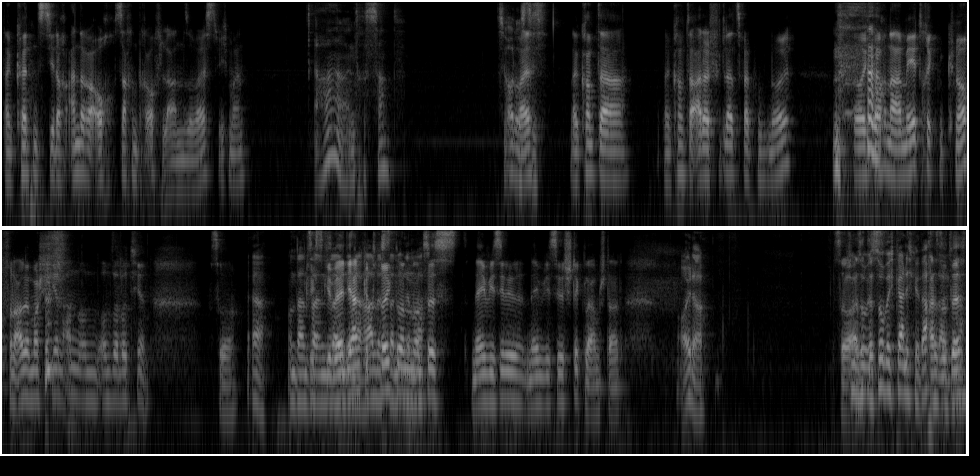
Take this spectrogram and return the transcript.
dann könnten es dir doch andere auch Sachen draufladen, so weißt du, wie ich meine? Ah, interessant. Das wäre auch lustig. Weißt? Dann kommt da, dann kommt da Adolf Hitler 2.0. So, ich brauche eine Armee, drückt einen Knopf und alle marschieren an und, und salutieren. So. Ja. Und dann Kriegst sein, Gewehr in sein die Hand gedrückt und, und bist Navy Seal, Navy Seal Stickler am Start. Oida. So, So, also so, das, so habe ich gar nicht gedacht, also das,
